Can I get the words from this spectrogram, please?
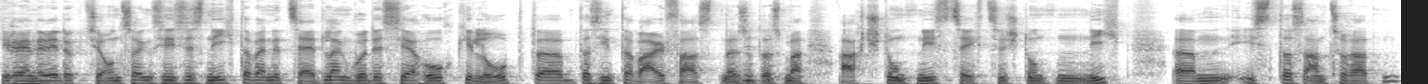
Die reine Reduktion, sagen Sie, ist es nicht, aber eine Zeit lang wurde sehr hoch gelobt, äh, das Intervallfasten, also mhm. dass man acht Stunden isst, 16 Stunden nicht. Ähm, ist das anzuraten?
